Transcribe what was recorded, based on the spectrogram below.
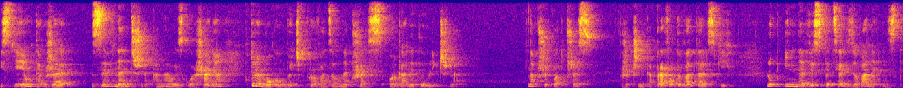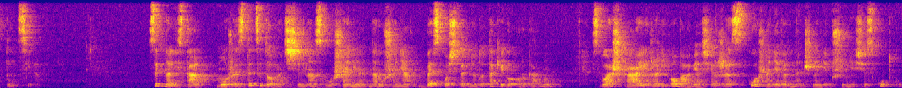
Istnieją także zewnętrzne kanały zgłaszania, które mogą być prowadzone przez organy publiczne, na przykład przez Rzecznika Praw Obywatelskich lub inne wyspecjalizowane instytucje. Sygnalista może zdecydować się na zgłoszenie naruszenia bezpośrednio do takiego organu, zwłaszcza jeżeli obawia się, że zgłoszenie wewnętrzne nie przyniesie skutku.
